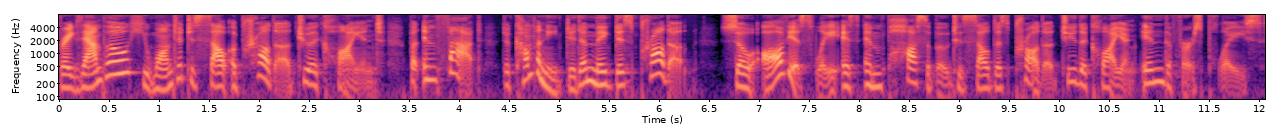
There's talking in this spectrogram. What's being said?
For example, he wanted to sell a product to a client, but in fact, the company didn't make this product, so obviously it's impossible to sell this product to the client in the first place.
